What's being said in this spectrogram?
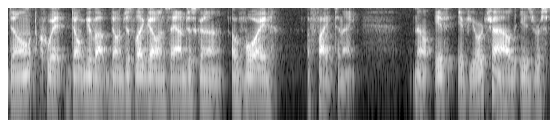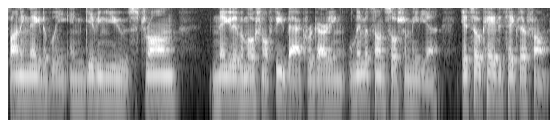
Don't quit. Don't give up. Don't just let go and say, I'm just going to avoid a fight tonight. No, if, if your child is responding negatively and giving you strong negative emotional feedback regarding limits on social media, it's okay to take their phone.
